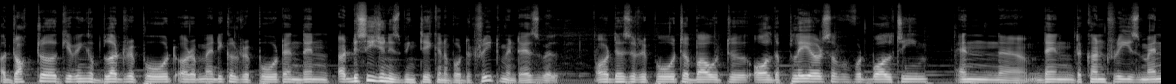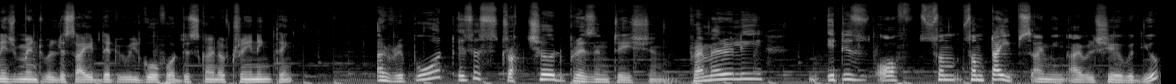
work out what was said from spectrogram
a doctor giving a blood report or a medical report and then a decision is being taken about the treatment as well. Or there's a report about uh, all the players of a football team and uh, then the country's management will decide that we will go for this kind of training thing. A report is a structured presentation primarily it is of some some types i mean i will share with you.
